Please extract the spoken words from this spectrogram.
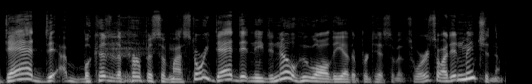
Dad, because of the purpose of my story, Dad didn't need to know who all the other participants were, so I didn't mention them.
